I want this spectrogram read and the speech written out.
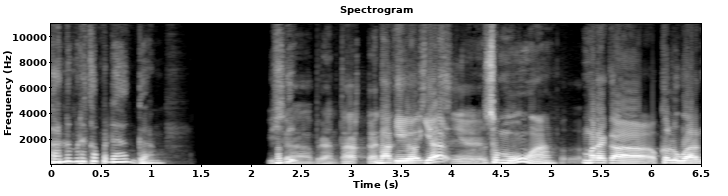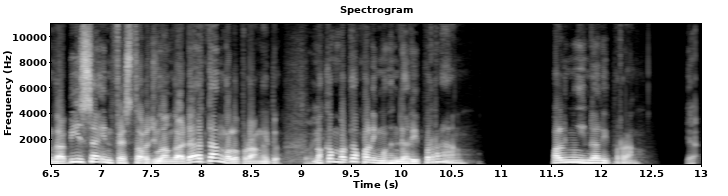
karena mereka pedagang. Bisa berantakan Bagi ya semua mereka keluar nggak bisa, investor juga nggak datang kalau perang itu. Maka mereka paling menghindari perang. Paling menghindari perang. Ya.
